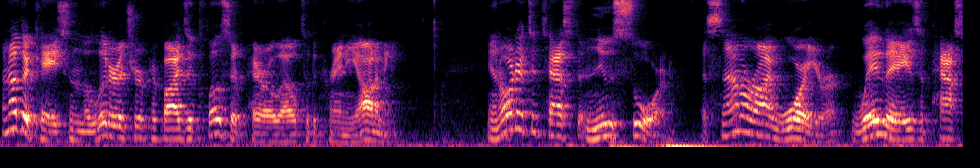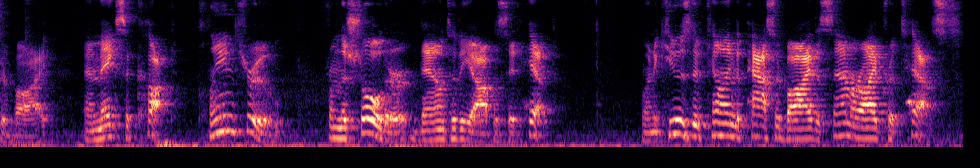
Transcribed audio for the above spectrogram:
Another case in the literature provides a closer parallel to the craniotomy. In order to test a new sword, a samurai warrior waylays a passerby and makes a cut clean through from the shoulder down to the opposite hip. When accused of killing the passerby, the samurai protests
